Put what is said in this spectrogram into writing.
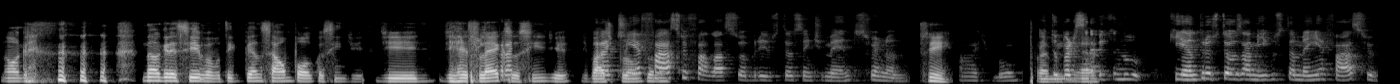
não, agre... não agressiva, vou ter que pensar um pouco assim de, de, de reflexo, pra, assim, de, de bate pronto. Pra ti é né? fácil né? falar sobre os teus sentimentos, Fernando? Sim. Ah, que bom. Pra e tu percebe é... que, no, que entre os teus amigos também é fácil?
